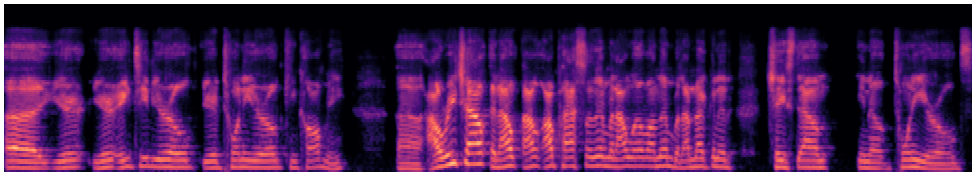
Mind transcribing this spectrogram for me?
uh, your your 18 year old, your 20 year old can call me. Uh, I'll reach out and I'll, I'll I'll pass on them and I'll love on them, but I'm not gonna chase down you know 20 year olds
